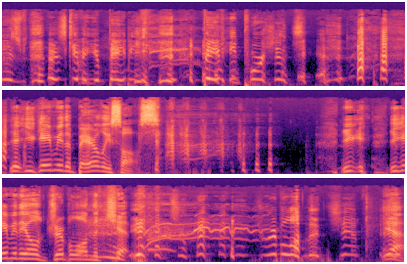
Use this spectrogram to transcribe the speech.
I was, I was giving you baby baby portions. Yeah, you gave me the barely sauce. you you gave me the old dribble on the chip. Dribble on the chip. Yeah,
